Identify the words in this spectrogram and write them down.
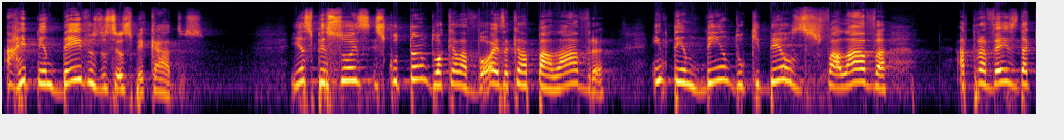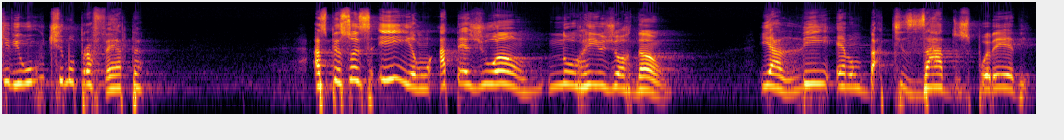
arrependei-vos dos seus pecados. E as pessoas escutando aquela voz, aquela palavra, entendendo que Deus falava através daquele último profeta. As pessoas iam até João no Rio Jordão e ali eram batizados por ele.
